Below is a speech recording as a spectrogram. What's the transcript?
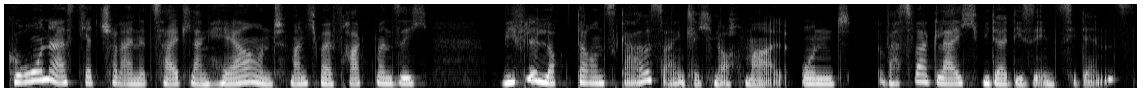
Corona ist jetzt schon eine Zeit lang her und manchmal fragt man sich, wie viele Lockdowns gab es eigentlich nochmal und was war gleich wieder diese Inzidenz?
